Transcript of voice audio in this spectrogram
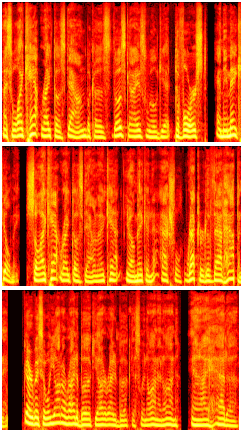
I said, Well, I can't write those down because those guys will get divorced and they may kill me. So I can't write those down. I can't, you know, make an actual record of that happening. Everybody said, Well, you ought to write a book. You ought to write a book. This went on and on. And I had a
